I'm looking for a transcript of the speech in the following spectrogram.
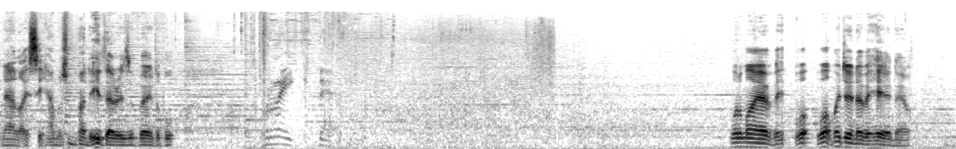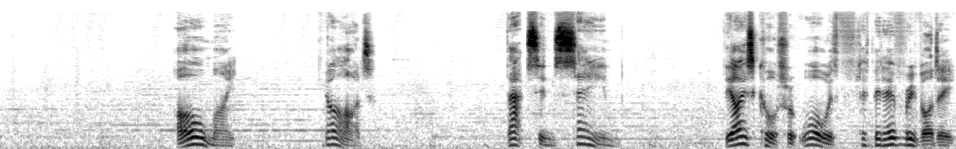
Now that I see how much money there is available. What am I over... What, what am I doing over here now? Oh my god. That's insane. The Ice Court are at war with flipping everybody.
